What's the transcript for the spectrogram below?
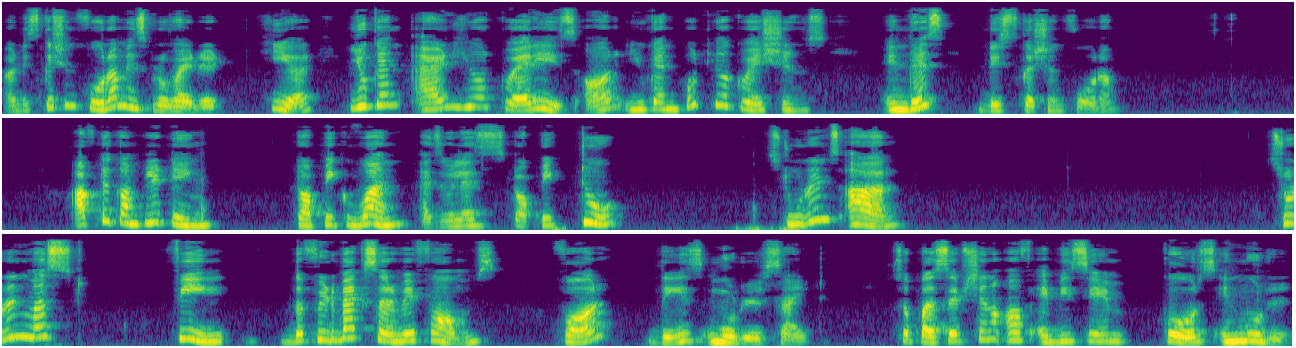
A discussion forum is provided. Here, you can add your queries or you can put your questions in this discussion forum. After completing topic 1 as well as topic 2, students are student must fill the feedback survey forms for this Moodle site. So perception of ABCM course in Moodle.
